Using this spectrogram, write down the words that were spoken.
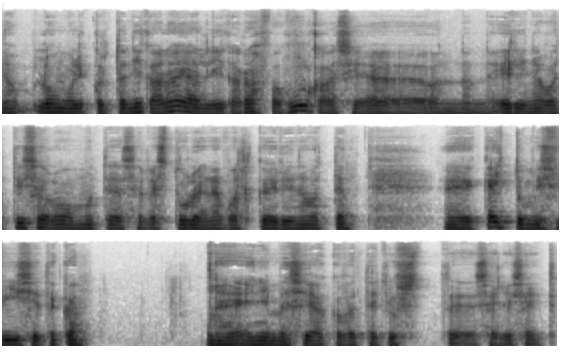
no loomulikult on igal ajal iga rahva hulgas ja on, on erinevate iseloomude ja sellest tulenevalt ka erinevate eh, käitumisviisidega inimesi hakkavad, et just eh, selliseid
